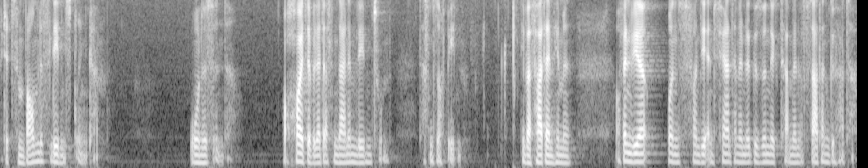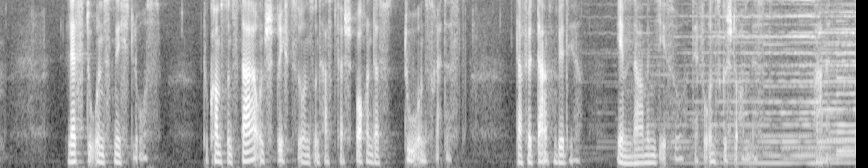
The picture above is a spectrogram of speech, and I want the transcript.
wieder zum Baum des Lebens bringen kann. Ohne Sünde. Auch heute will er das in deinem Leben tun. Lass uns noch beten. Lieber Vater im Himmel, auch wenn wir uns von dir entfernt haben, wenn wir gesündigt haben, wenn wir auf Satan gehört haben, lässt du uns nicht los. Du kommst uns nahe und sprichst zu uns und hast versprochen, dass du uns rettest. Dafür danken wir dir im Namen Jesu, der für uns gestorben ist. Amen.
